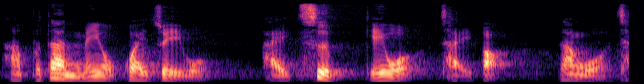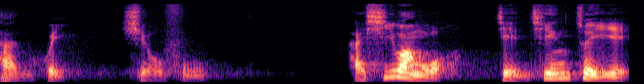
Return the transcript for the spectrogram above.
他不但没有怪罪我，还赐给我财宝，让我忏悔修福，还希望我减轻罪业，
